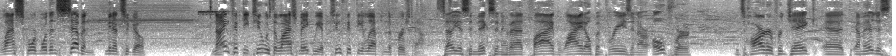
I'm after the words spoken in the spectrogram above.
last scored more than seven minutes ago. 9.52 was the last make. We have 2.50 left in the first half. Seljaas and Nixon have had five wide open threes and are over. It's harder for Jake. Uh, I mean, they're just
